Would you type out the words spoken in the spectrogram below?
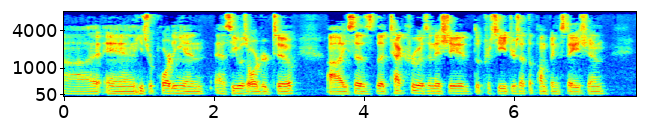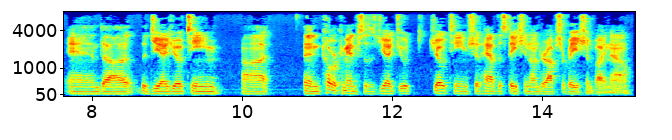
uh, and he's reporting in as he was ordered to. Uh, he says the tech crew has initiated the procedures at the pumping station, and uh, the GI Joe team. Uh, and Cobra Commander says the GI Joe, Joe team should have the station under observation by now.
